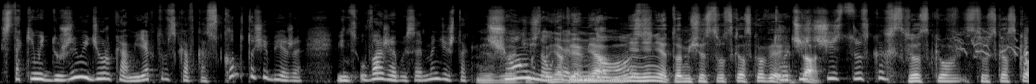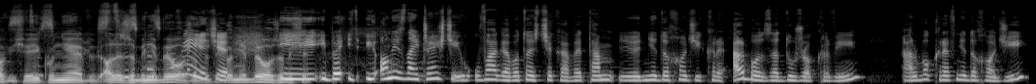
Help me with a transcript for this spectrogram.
z takimi dużymi dziurkami, jak truskawka. Skąd to się bierze? Więc uważaj, bo sobie będziesz tak Jezu, ciągnął jakiś, ja ten wiem, nos. Ja, nie, nie, nie, to mi się struskawskowieje. To ci, tak. ci struska... struskawkowi się, jejku, nie, ale żeby nie było, żeby tego nie było, żeby I, się... I, I on jest najczęściej, uwaga, bo to jest ciekawe, tam y, nie dochodzi krew, albo za dużo krwi, albo krew nie dochodzi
